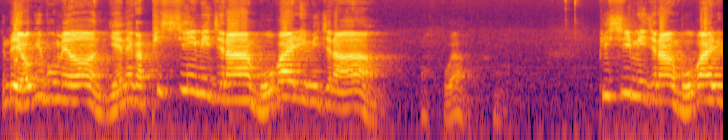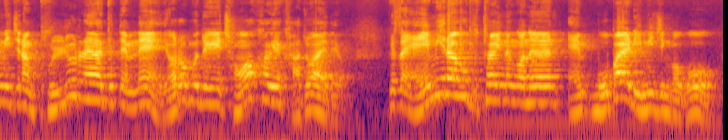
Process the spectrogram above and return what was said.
근데 여기 보면 얘네가 PC 이미지랑 모바일 이미지랑 어, 뭐야? PC 이미지랑 모바일 이미지랑 분류를 해놨기 때문에 여러분들이 정확하게 가져와야 돼요. 그래서 M이라고 붙어 있는 거는 M, 모바일 이미지인 거고,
